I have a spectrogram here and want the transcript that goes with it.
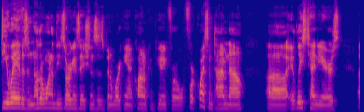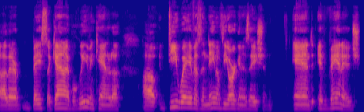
D-Wave is another one of these organizations that's been working on quantum computing for, for quite some time now, uh, at least 10 years. Uh, they're based, again, I believe, in Canada. Uh, D-Wave is the name of the organization, and Advantage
